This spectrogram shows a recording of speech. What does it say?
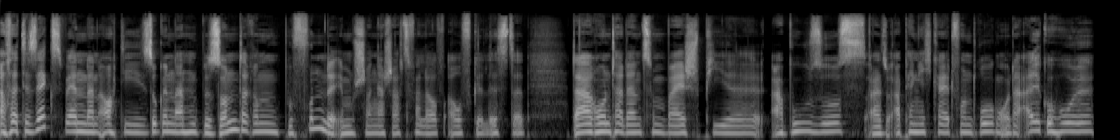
Auf Seite 6 werden dann auch die sogenannten besonderen Befunde im Schwangerschaftsverlauf aufgelistet. Darunter dann zum Beispiel Abusus, also Abhängigkeit von Drogen oder Alkohol,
